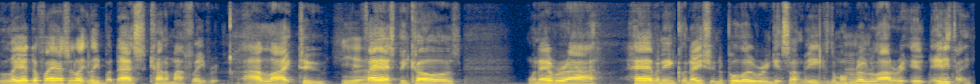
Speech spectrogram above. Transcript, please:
led to fast lately, but that's kind of my favorite. I like to Yeah. fast because whenever I have an inclination to pull over and get something to eat because I'm on the road a mm-hmm. lot or it, anything,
